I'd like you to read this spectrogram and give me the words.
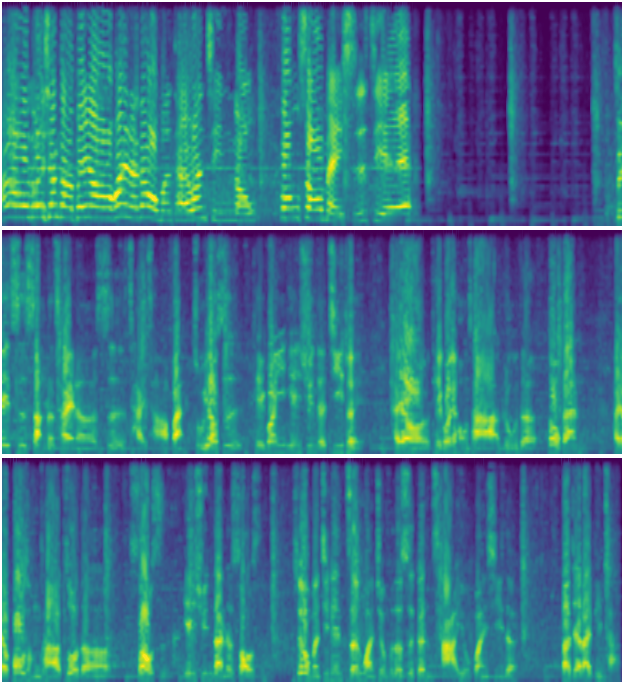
Hello，各位香港的朋友，欢迎来到我们台湾晴农丰收美食节。这一次上的菜呢是采茶饭，主要是铁观音烟熏的鸡腿，还有铁观音红茶卤的豆干，还有包种茶做的寿司，烟熏蛋的寿司。所以我们今天整碗全部都是跟茶有关系的，大家来品尝。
